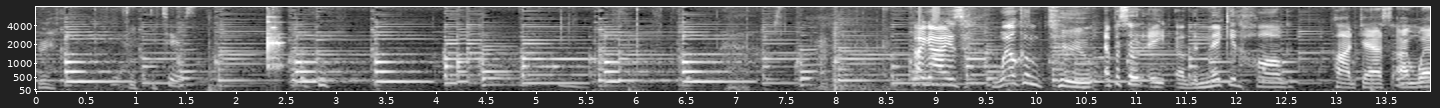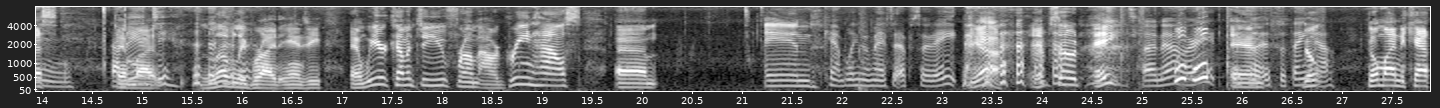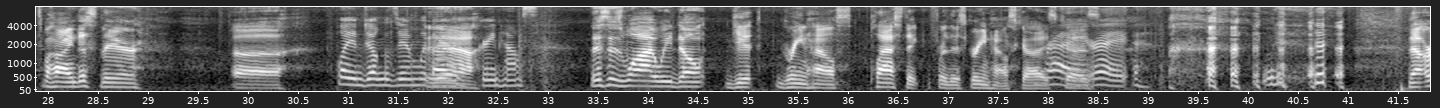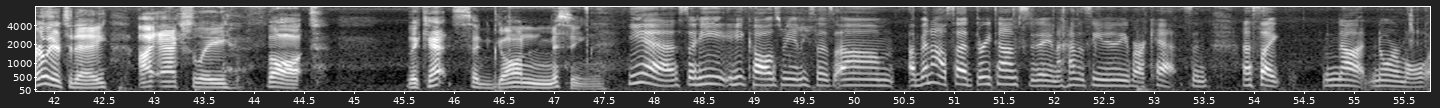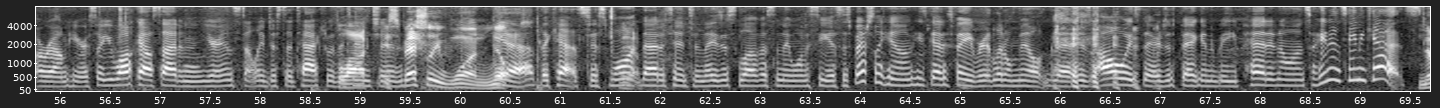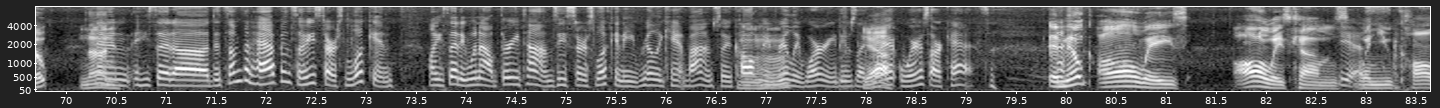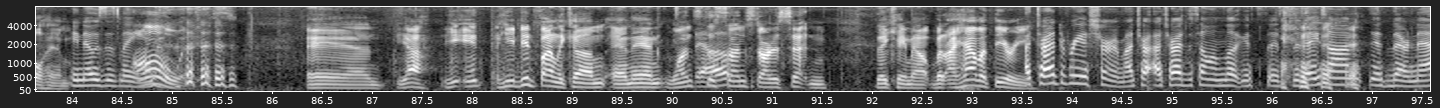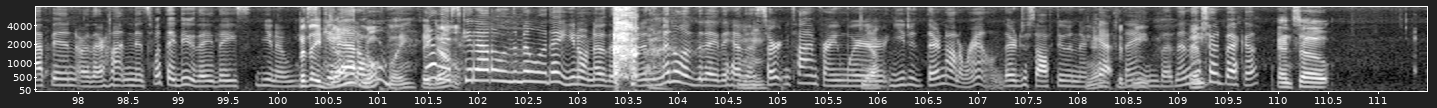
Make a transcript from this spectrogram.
Cheers. Hi, guys. Welcome to episode eight of the Naked Hog podcast. I'm Wes. I'm and my lovely bride Angie, and we are coming to you from our greenhouse. Um, and Can't believe we made it to episode eight. yeah, episode eight. I know, Whoop, right? whoop. It's, And a, it's a thing don't, now. Don't mind the cats behind us. They're. Uh, Playing jungle gym with Yeah. our greenhouse. this is why we don't get greenhouse plastic for this greenhouse, guys. Right, right. Now, earlier today, I actually thought the cats had gone missing. Yeah, so he, he calls me and he says, um, I've been outside three times today and I haven't seen any of our cats. And that's like not normal around here. So you walk outside and you're instantly just attacked with Blocked, attention. especially one milk. Yeah, the cats just want Yeah. that attention. They just love us and they want to see us, especially him. He's got his favorite little milk that is always there just begging to be petted on. So he didn't see any cats. Nope, none. And he said, uh, Did something happen? So he starts looking. Like I said, he went out three times. He starts looking. He really can't find him. So he called me really worried. He was like, Mm-hmm. Yeah. Where, Where's our cats? and milk always, always comes Yes. when you call him. he knows his name. Always. and yeah, he it, he did finally come. And then once the sun started setting, they came out. But I have a theory. I tried to reassure him. I, try, I tried to tell him, look, it's, it's the daytime. if they're napping or they're hunting. It's what they do. They, they you know, But they don't normally. They yeah, don't. they skedaddle in the middle of the day. You don't know this, but in the middle of the day, they have a mm-hmm. certain time frame where. Yeah. you just, they're not around. They're just off doing their Yeah, cat could be. thing. But then they And- showed back up. And so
